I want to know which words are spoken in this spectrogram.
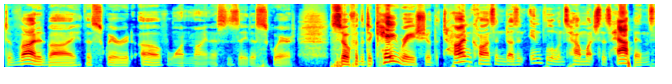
divided by the square root of 1 minus zeta squared. So for the decay ratio, the time constant doesn't influence how much this happens.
